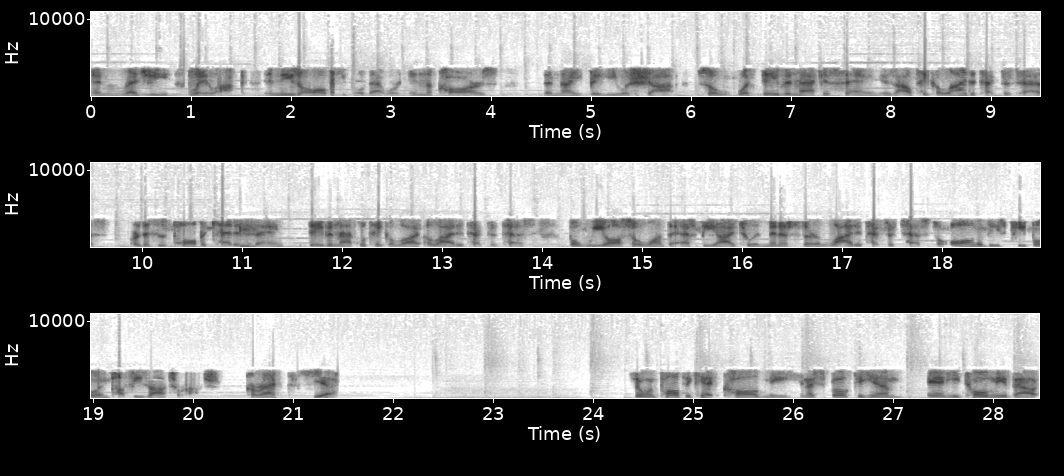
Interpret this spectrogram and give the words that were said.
and Reggie Blaylock. And these are all people that were in the cars the night Biggie was shot. So what David Mack is saying is, I'll take a lie detector test, or this is Paul Paquette is saying, David Mack will take a lie, a lie detector test, but we also want the FBI to administer lie detector tests to all of these people in Puffy's entourage. Correct? Yeah. So when Paul Paquette called me and I spoke to him and he told me about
